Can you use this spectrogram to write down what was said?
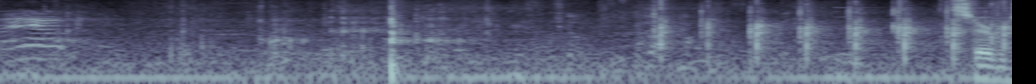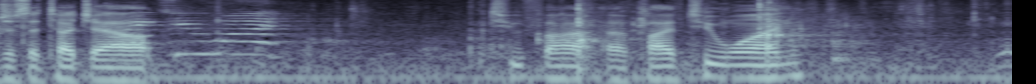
Line out. Server just a touch out. Two five uh, five two one. I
